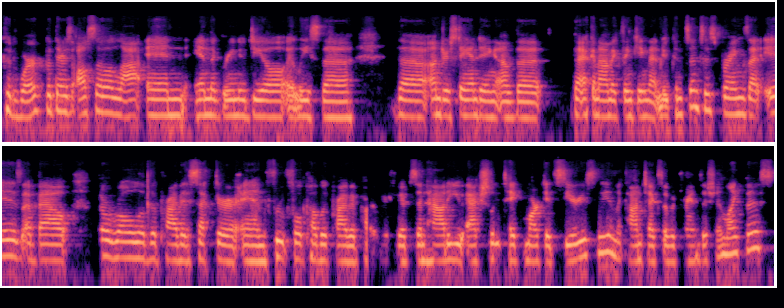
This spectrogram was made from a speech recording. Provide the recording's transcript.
could work but there's also a lot in in the green new deal at least the the understanding of the the economic thinking that new consensus brings that is about the role of the private sector and fruitful public private partnerships and how do you actually take markets seriously in the context of a transition like this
